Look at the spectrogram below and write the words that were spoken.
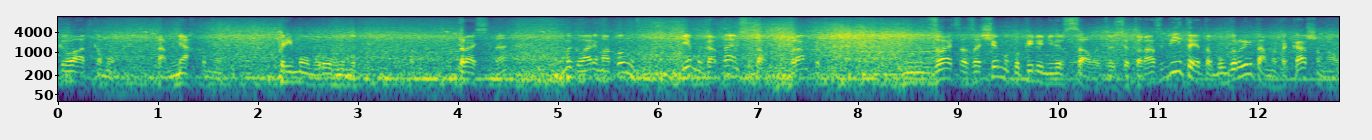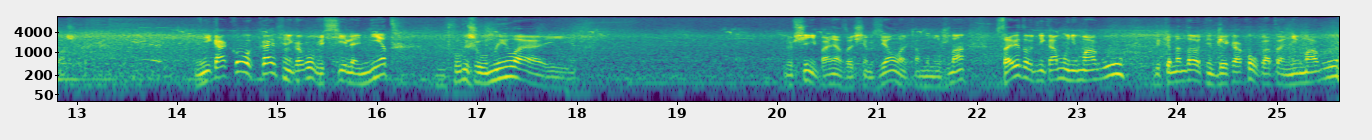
гладкому, там мягкому, прямому, ровному трассе, да, мы говорим о том, где мы катаемся там в рамках называется «Зачем мы купили универсалы?». То есть это разбитые, это бугры, там, это каша, малаш. Никакого кайфа, никакого веселья нет. Лыжа унылая и вообще непонятно, зачем сделана, кому нужна. Советовать никому не могу, рекомендовать ни для какого кота не могу,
